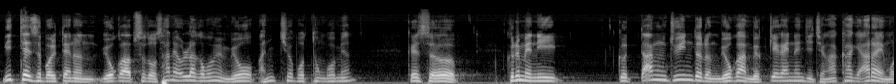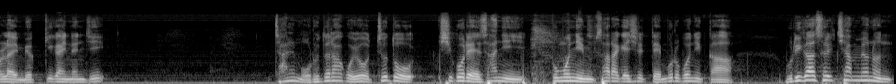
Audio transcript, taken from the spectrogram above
밑에서 볼 때는 묘가 없어도 산에 올라가 보면 묘 많죠 보통 보면. 그래서 그러면 이 그 땅 주인들은 묘가 몇 개가 있는지 정확하게 알아야 몰라요 몇 개가 있는지. 잘 모르더라고요. 저도 시골에 산이 부모님 살아 계실 때 물어보니까 우리가 묘는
